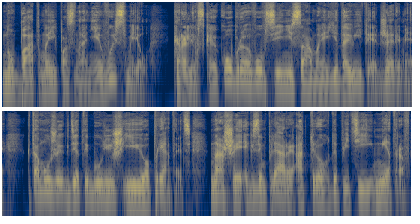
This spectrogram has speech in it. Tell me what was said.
но Бат мои познания высмеял — Королевская кобра вовсе не самая ядовитая, Джереми. К тому же, где ты будешь ее прятать? Наши экземпляры от 3 до 5 метров.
